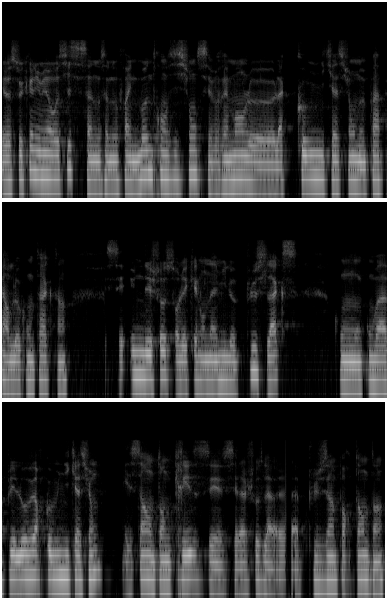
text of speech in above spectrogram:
Et le secret numéro 6, ça nous, ça nous fera une bonne transition, c'est vraiment la communication, ne pas perdre le contact. Hein. C'est une des choses sur lesquelles on a mis le plus l'axe, qu'on va appeler l'over-communication. Et ça, en temps de crise, c'est la chose la, la plus importante. Hein.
